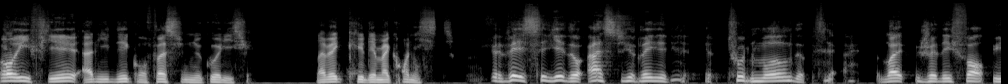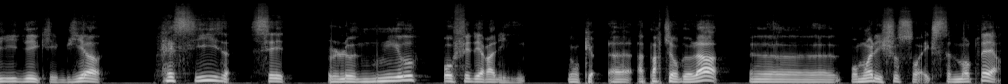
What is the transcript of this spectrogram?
horrifiés à l'idée qu'on fasse une coalition avec des macronistes? Je vais essayer de rassurer tout le monde. Je défends une idée qui est bien précise, c'est le non au fédéralisme. Donc, euh, à partir de là, euh, pour moi, les choses sont extrêmement claires.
